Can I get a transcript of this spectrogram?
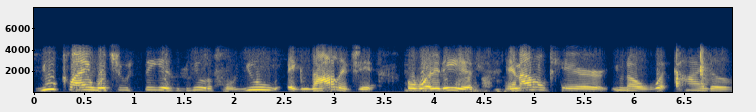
You claim what you see is beautiful. You acknowledge it for what it is, and I don't care, you know, what kind of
